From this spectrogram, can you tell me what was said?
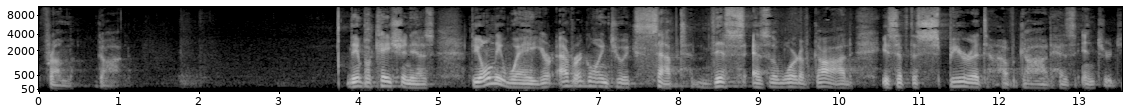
from God. The implication is the only way you're ever going to accept this as the Word of God is if the Spirit of God has entered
